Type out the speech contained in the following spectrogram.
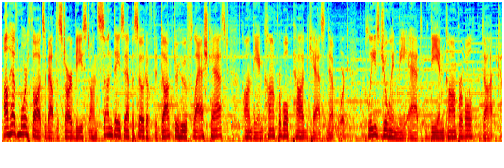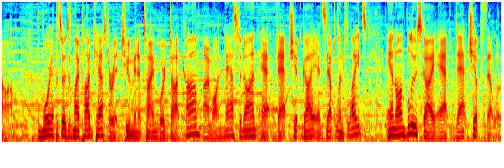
I'll have more thoughts about the Star Beast on Sunday's episode of the Doctor Who Flashcast on the Incomparable Podcast Network. Please join me at theincomparable.com. More episodes of my podcast are at 2minutetimelord.com. I'm on Mastodon at That Chip Guy at Zeppelin Flights and on Blue Sky at That Chip Fellow.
